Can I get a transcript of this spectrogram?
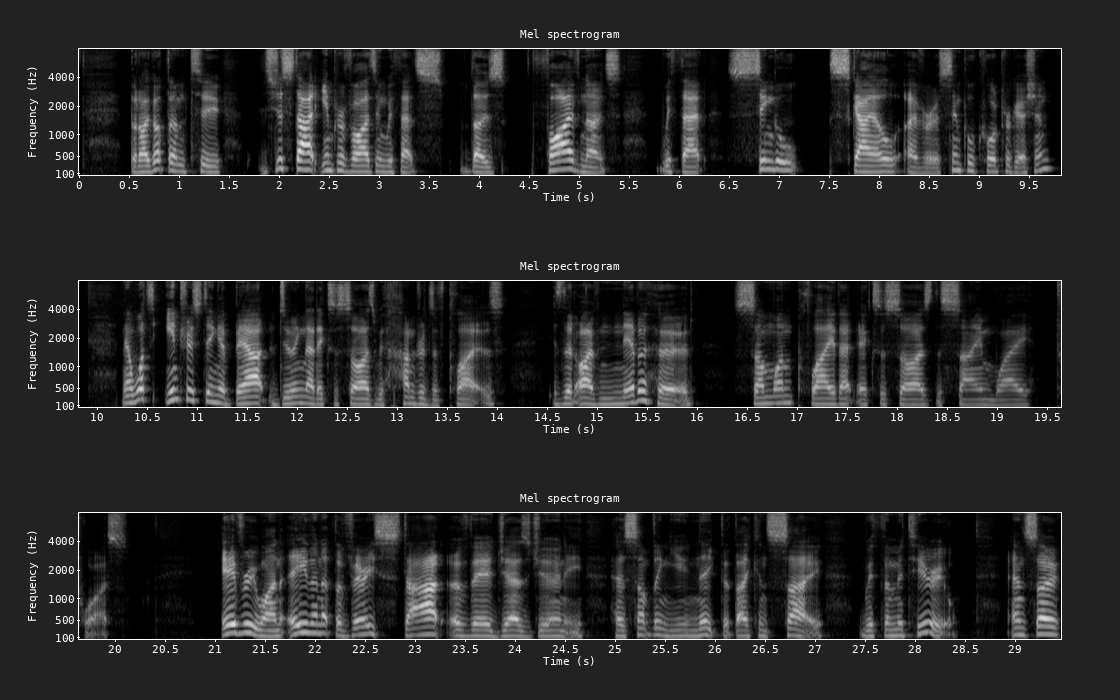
But I got them to just start improvising with that those five notes with that single scale over a simple chord progression now, what's interesting about doing that exercise with hundreds of players is that I've never heard someone play that exercise the same way twice. Everyone, even at the very start of their jazz journey, has something unique that they can say with the material. And so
